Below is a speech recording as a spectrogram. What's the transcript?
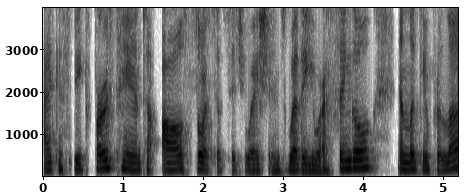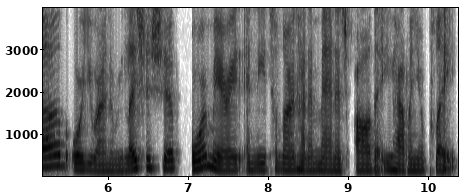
I can speak firsthand to all sorts of situations, whether you are single and looking for love, or you are in a relationship or married and need to learn how to manage all that you have on your plate.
